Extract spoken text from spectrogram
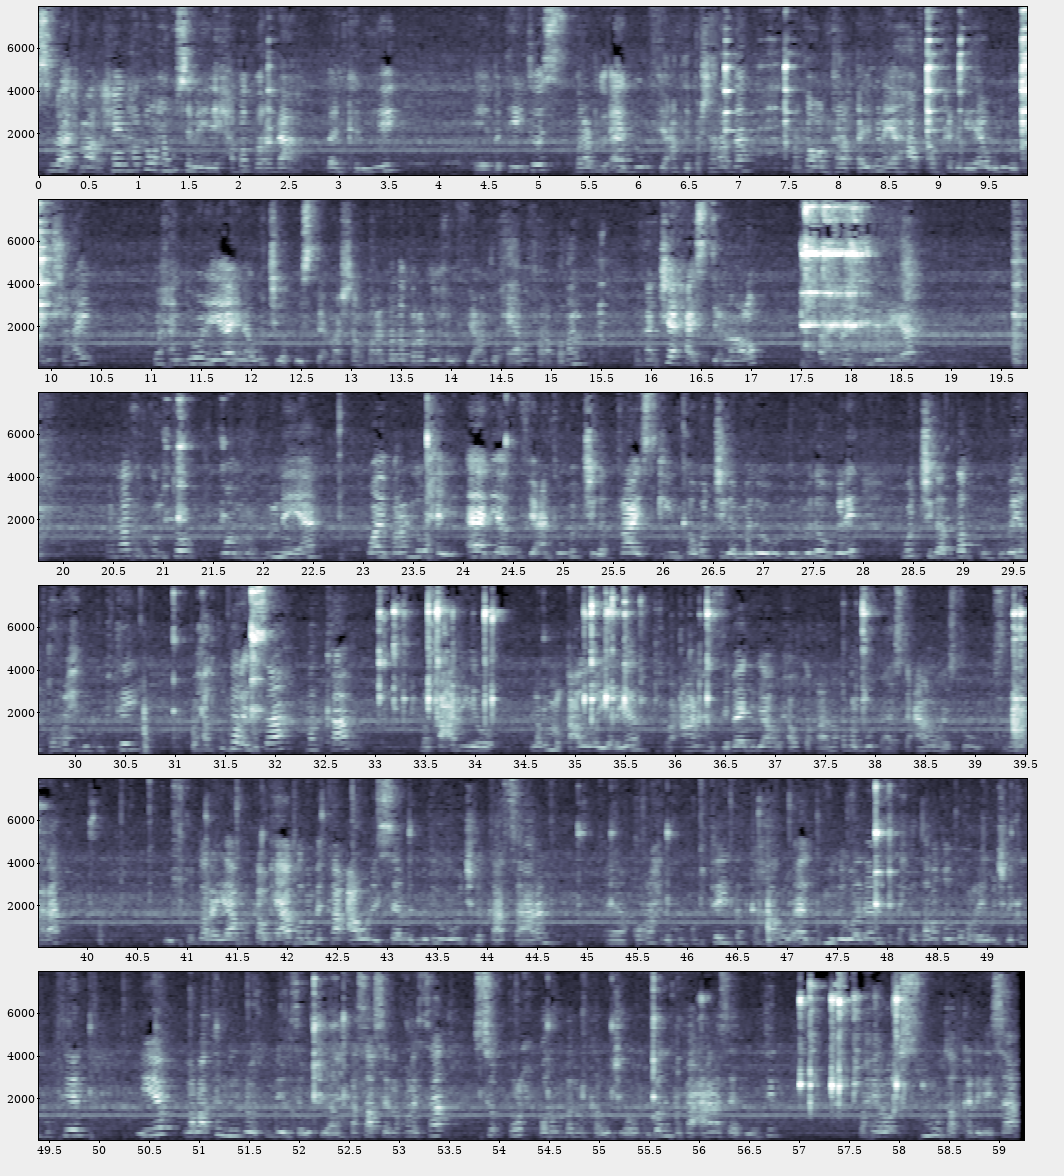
bismillahi raxmaan raxiim halkan waxaan ku sameeyey xabad baradha baan kariyey potatoes. Baradhadu aad bay ugu fiicantahay basharadda marka waan kala qaybinayaa haaf ka dhigayaa weli way kulushahay waxaan doonayaa inaa wejiga ku isticmaashaan baradhada. Baradhada waxay u fiicantah waxyaabo fara badan. Markaan jeexa isticmaalo. Halkanaan ku ridayaa marka halkan ku rito waan burburinayaa. Waayo baradhadu waxay aad iyo aad ugu fiicantahay wejiga dry skinka wejiga madow madmadowga leh daraysaa markaa malqacad iyo laba malqacad oo yaryar oo caanaha zabaadiga waxaa u taqaana qof walba wuxuu haysto caanuhu haysto uu samayn karaa wuu isku darayaa marka waxyaaba badan bay kaa caawinaysaa madmadowga wejiga kaa saaran qoraxda ku gubtay dadka haaruu aada ugu madoowaadaan saddexda dabaqi ugu horreeya wejiga ka gubteen iyo labaatan miridha waad ku deenaysaa wejigaa markaa saasay noqonaysaa si qurux badan baad markaa wejiga waad ku badan kartaa caanaha saa doontid wax yaroo smooth aad ka dhigaysaa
